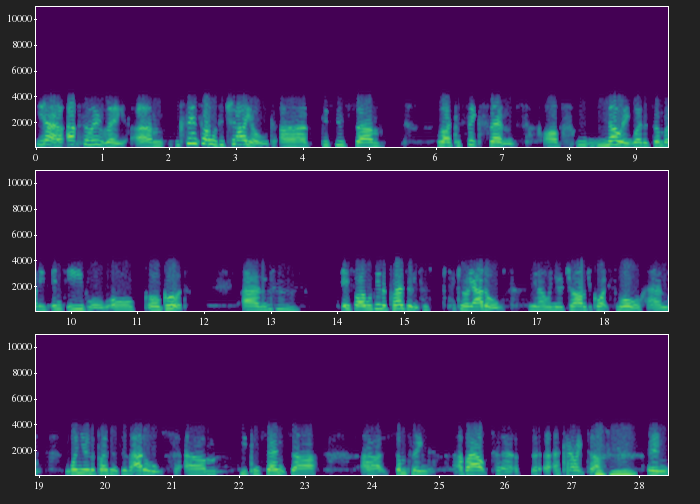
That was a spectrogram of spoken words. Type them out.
Yeah, absolutely. Um, since I was a child, uh, this is um, like a sixth sense of knowing whether somebody's in evil or or good. And mm-hmm. if I was in the presence of particularly adults, you know, when you're a child, you're quite small, and when you're in the presence of adults, um, you can sense uh, uh, something about uh, a, a, character. Mm-hmm. And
